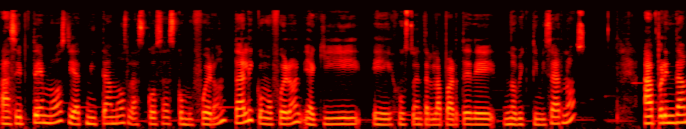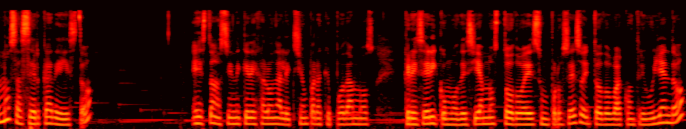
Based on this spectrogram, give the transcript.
aceptemos y admitamos las cosas como fueron, tal y como fueron, y aquí eh, justo entra la parte de no victimizarnos, aprendamos acerca de esto. Esto nos tiene que dejar una lección para que podamos crecer y como decíamos, todo es un proceso y todo va contribuyendo.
